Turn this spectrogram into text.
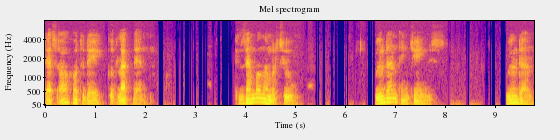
that's all for today. Good luck then. Example number 2. Wildan and James. Wildan,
